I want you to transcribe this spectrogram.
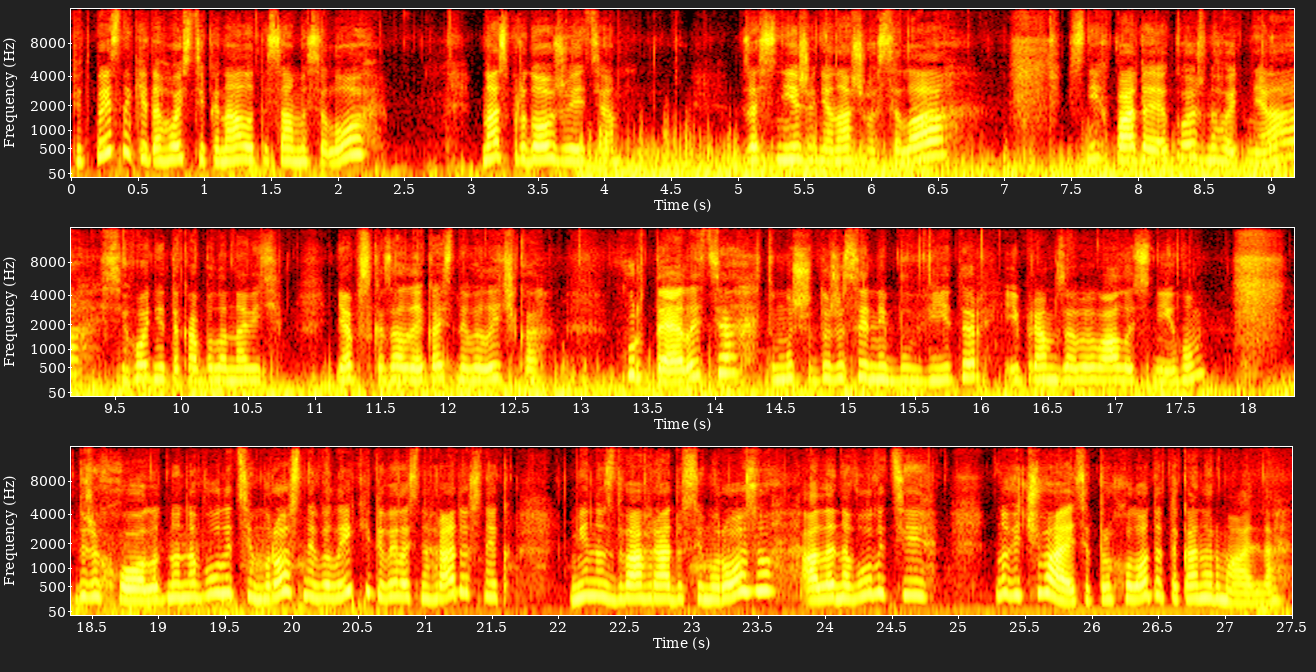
Підписники та гості каналу Те саме село. У нас продовжується засніження нашого села. Сніг падає кожного дня. Сьогодні така була навіть, я б сказала, якась невеличка хуртелиця, тому що дуже сильний був вітер і прям завивало снігом. Дуже холодно на вулиці. Мороз невеликий, дивилась на градусник, мінус 2 градуси морозу, але на вулиці ну, відчувається прохолода така нормальна.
